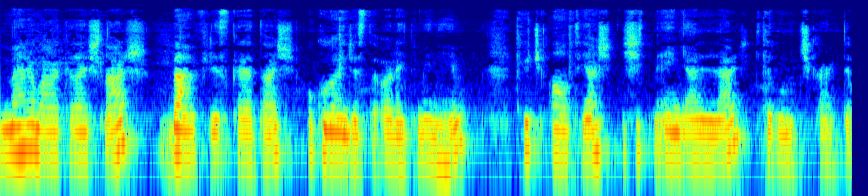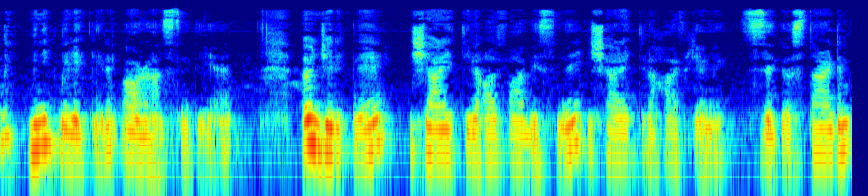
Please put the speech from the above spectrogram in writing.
Merhaba arkadaşlar. Ben Filiz Karataş. Okul öncesi öğretmeniyim. 3-6 yaş işitme engelliler kitabımı çıkarttım. Minik meleklerim öğrensin diye. Öncelikle işaret dili alfabesini, işaret dili harflerini size gösterdim.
